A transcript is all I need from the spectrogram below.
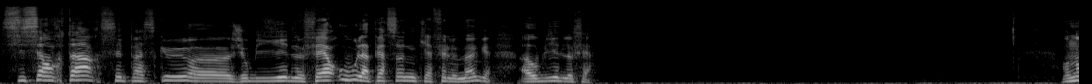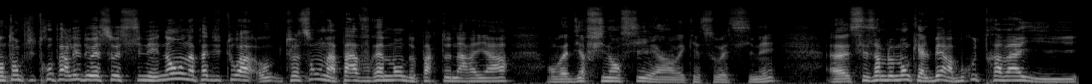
Si c'est en retard, c'est parce que euh, j'ai oublié de le faire ou la personne qui a fait le mug a oublié de le faire. On n'entend plus trop parler de SOS Ciné. Non, on n'a pas du tout. De toute façon, on n'a pas vraiment de partenariat, on va dire financier, hein, avec SOS Ciné. Euh, c'est simplement qu'Albert a beaucoup de travail.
